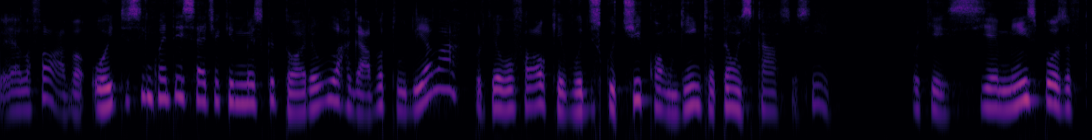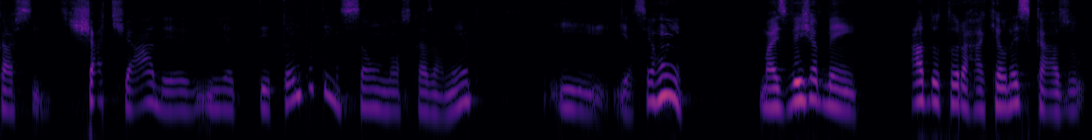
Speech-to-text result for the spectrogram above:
ela falava 8h57 aqui no meu escritório. Eu largava tudo e ia lá. Porque eu vou falar o quê? Vou discutir com alguém que é tão escasso assim? Porque se a minha esposa ficasse chateada, ia ter tanta tensão no nosso casamento e ia ser ruim. Mas veja bem, a doutora Raquel, nesse caso,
